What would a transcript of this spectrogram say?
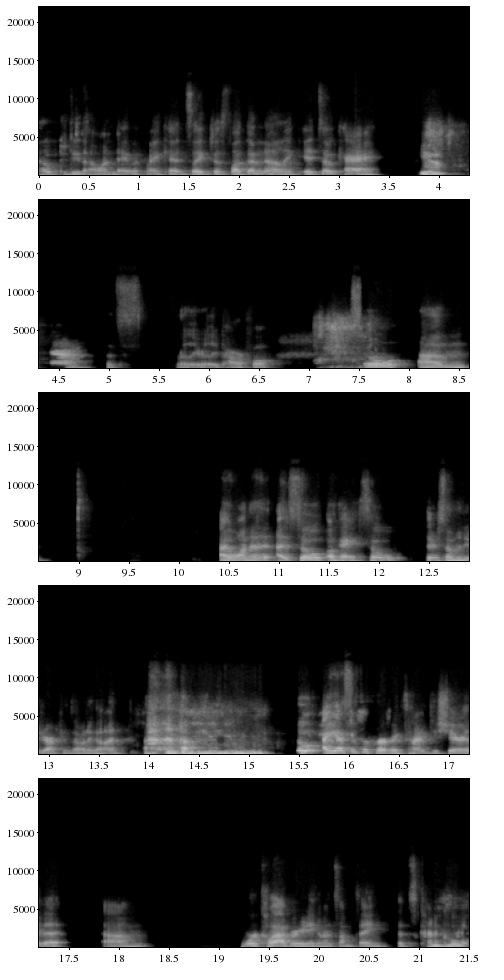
I hope to do that one day with my kids. Like, just let them know, like, it's okay. Yeah. Yeah. That's really, really powerful. So, um, I want to, so, okay. So, there's so many directions I want to go on. so, I guess it's a perfect time to share that um, we're collaborating on something that's kind of mm-hmm. cool.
